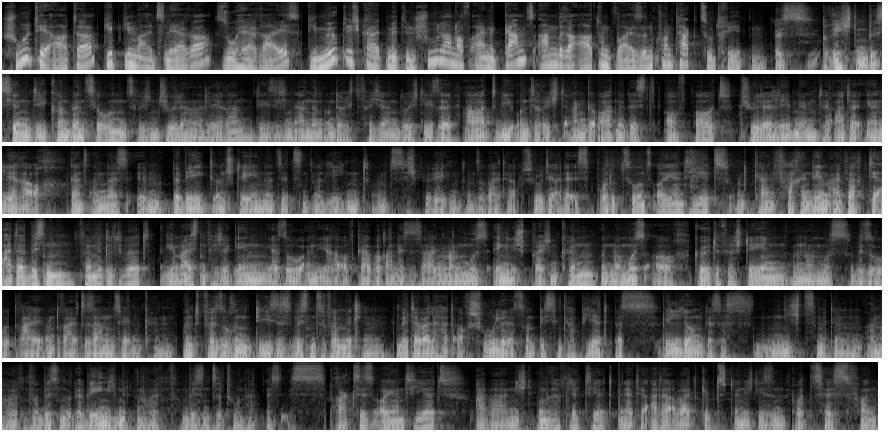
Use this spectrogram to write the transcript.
Schultheater gibt ihm als Lehrer, so Herr Reis, die Möglichkeit, mit den Schülern auf eine ganz andere Art und Weise in Kontakt zu treten. Es bricht ein bisschen die Konventionen zwischen Schülern und Lehrern, die sich in anderen Unterrichtsfächern durch diese Art, wie Unterricht angeordnet ist, aufbaut. Schüler erleben im Theater ihren Lehrer auch ganz anders, eben bewegt und stehend und sitzend und liegend und sich bewegend und so weiter. Schultheater ist produktionsorientiert und kein Fach, in dem einfach Theaterwissen vermittelt wird. Die meisten Fächer gehen ja so an ihre Aufgabe ran, dass sie sagen, man muss Englisch sprechen können und man muss auch Goethe verstehen und man muss sowieso drei und drei zusammenzählen können und versuchen, dieses Wissen zu vermitteln. Mittlerweile hat auch Schule das so ein bisschen kapiert, dass Bildung, dass das nichts mit dem Anhäufen von Wissen oder wenig mit Anhäufen von Wissen zu tun hat. Es ist praxisorientiert, aber nicht unreflektiert. In der Theaterarbeit gibt es ständig diesen Prozess von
